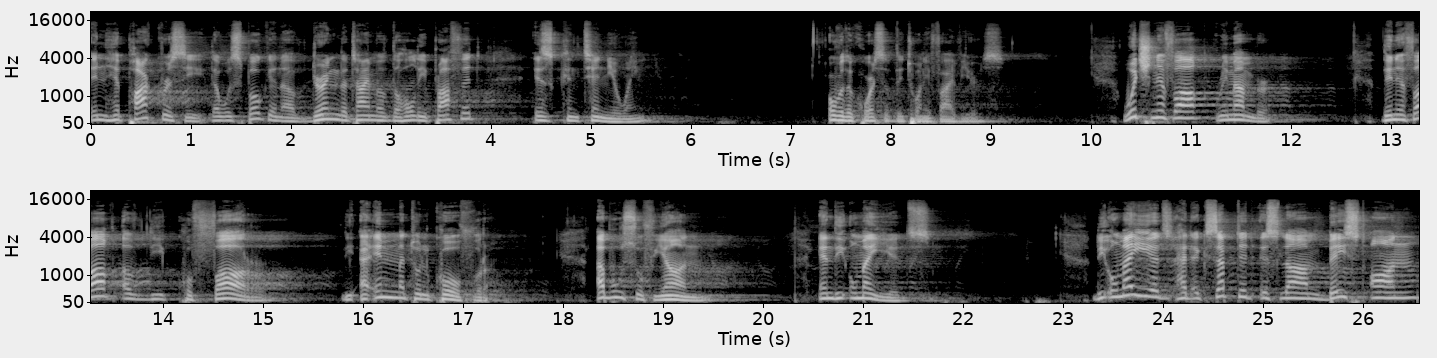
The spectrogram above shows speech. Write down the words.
in hypocrisy that was spoken of during the time of the Holy Prophet is continuing over the course of the 25 years. Which nifaq? Remember, the nifaq of the kuffar, the a'immatul kufr, Abu Sufyan, and the Umayyads. The Umayyads had accepted Islam based on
